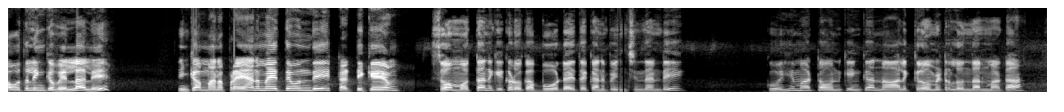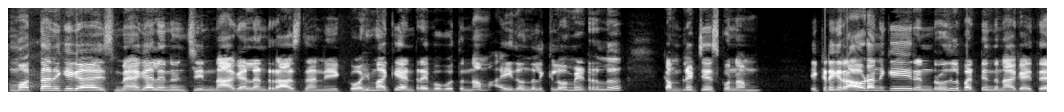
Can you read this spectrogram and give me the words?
అవతల ఇంకా వెళ్ళాలి. ఇంకా మన ప్రయాణం అయితే ఉంది థర్టీ కేఎం. సో మొత్తానికి ఇక్కడ ఒక బోర్డు అయితే కనిపించిందండి. కోహిమా టౌన్కి ఇంకా నాలుగు కిలోమీటర్లు ఉందన్నమాట. మొత్తానికి గాయస్ మేఘాలయ నుంచి నాగాలాండ్ రాజధాని కోహిమాకి ఎంటర్ అయిపోబోతున్నాం. ఐదు వందల కిలోమీటర్లు కంప్లీట్ చేసుకున్నాం. ఇక్కడికి రావడానికి రెండు రోజులు పట్టింది నాకైతే.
